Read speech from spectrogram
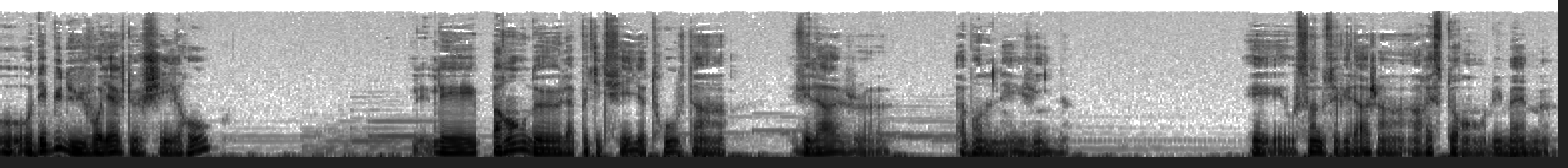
au, début du voyage de Shihiro, les parents de la petite fille trouvent un village abandonné, vide. Et au sein de ce village, un, restaurant lui-même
